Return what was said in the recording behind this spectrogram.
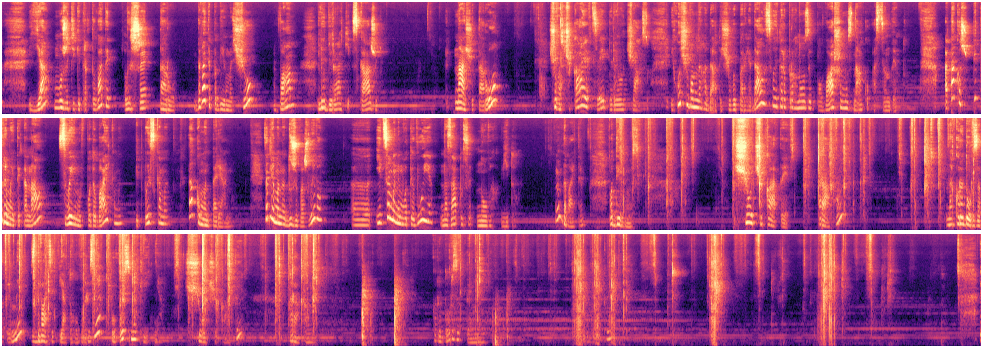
я можу тільки трактувати лише таро. Давайте подивимось, що вам, любі раки, скажуть наші таро, що вас чекає в цей період часу. І хочу вам нагадати, що ви переглядали свої таропрогнози по вашому знаку асценденту. А також підтримайте канал своїми вподобайками, підписками та коментарями. Це для мене дуже важливо, і це мене мотивує на записи нових відео. Ну, давайте подивимось, що чекати раком на коридор затемний з 25 березня по 8 квітня. Що чекати раком? Коридор затемний.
